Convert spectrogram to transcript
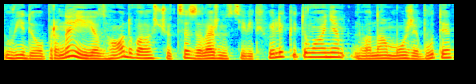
у відео про неї я згадувала, що це в залежності від хвилі квітування, вона може бути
